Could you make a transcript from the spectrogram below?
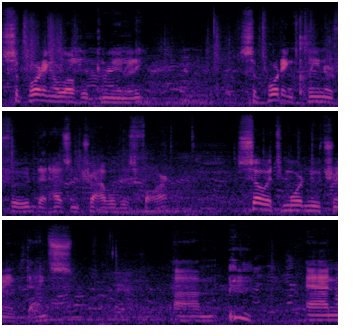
Supporting a local community, supporting cleaner food that hasn't traveled as far, so it's more nutrient dense, um, and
